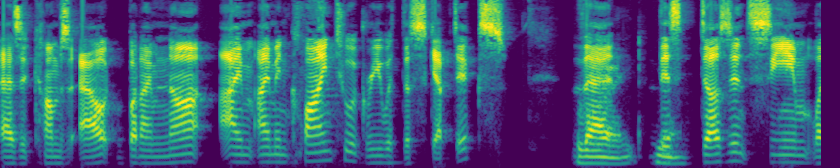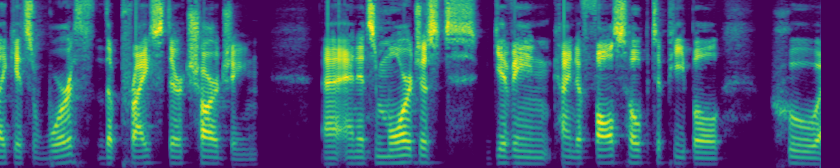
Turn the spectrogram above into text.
as it comes out, but I'm not I'm I'm inclined to agree with the skeptics that Right, this doesn't seem like it's worth the price they're charging. Uh, and it's more just giving kind of false hope to people who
